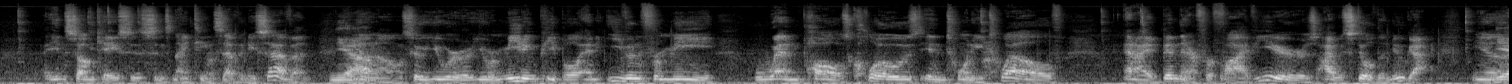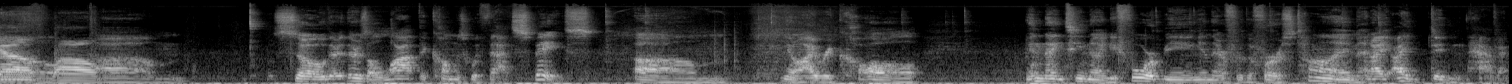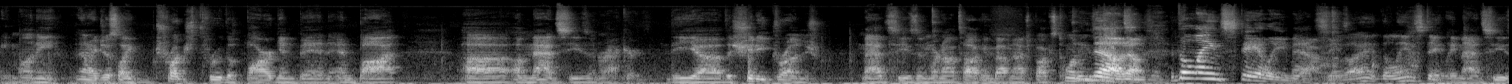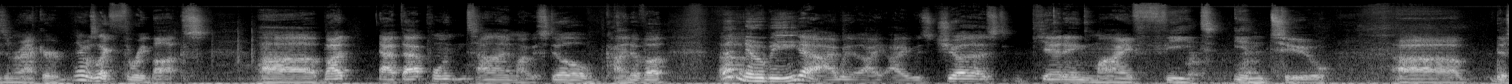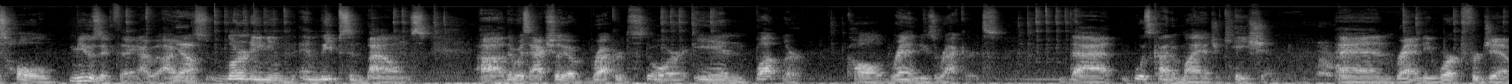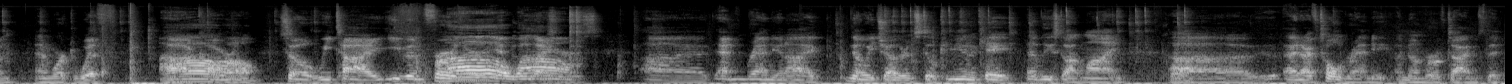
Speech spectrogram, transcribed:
in some cases since 1977 Yeah. you know so you were you were meeting people and even for me when paul's closed in 2012 and i had been there for five years i was still the new guy you know? Yeah, wow. um, so there, there's a lot that comes with that space um, you know, I recall in 1994 being in there for the first time, and I, I didn't have any money, and I just like trudged through the bargain bin and bought uh, a Mad Season record, the uh, the shitty grunge Mad Season. We're not talking about Matchbox 20. No, no. Season. The Lane Staley Mad Yeah, season. the, the Lane Staley Mad Season record. It was like three bucks. Uh, but at that point in time, I was still kind of a. A uh, newbie. Yeah, I wa- I, I was just getting my feet into uh, this whole music thing. I, I Yeah. was learning in, in leaps and bounds. Uh, there was actually a record store in Butler called Randy's Records that was kind of my education. And Randy worked for Jim and worked with uh, Oh. Carl. So we tie even further Oh, into wow. the layers. Uh, and Randy and I know each other and still communicate, at least online. Uh, and I've told Randy a number of times that,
